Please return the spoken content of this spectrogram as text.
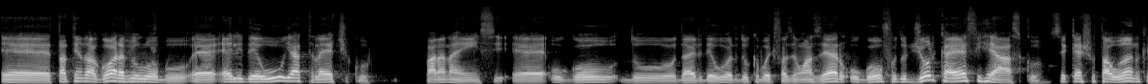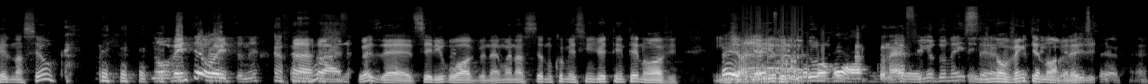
É, tá tendo agora, viu, Lobo? É, LDU e Atlético. Paranaense. É, o gol do, da LDU, o Edu acabou de fazer 1x0. O gol foi do Diorcaef Reasco. Você quer chutar o ano que ele nasceu? 98, né? pois é, seria o óbvio, né? Mas nasceu no comecinho de 89. Em é, janeiro é, do Reasco, né? É filho do Neisser. De 99, né? É.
